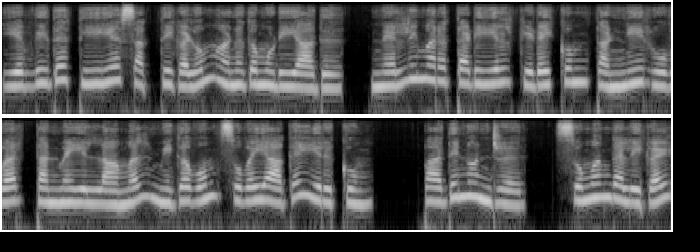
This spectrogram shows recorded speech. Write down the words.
எவ்வித தீய சக்திகளும் அணுக முடியாது. நெல்லிமரத்தடியில் கிடைக்கும் தண்ணீர் உவர் தன்மையில்லாமல் மிகவும் சுவையாக இருக்கும். பதினொன்று. சுமங்கலிகள்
